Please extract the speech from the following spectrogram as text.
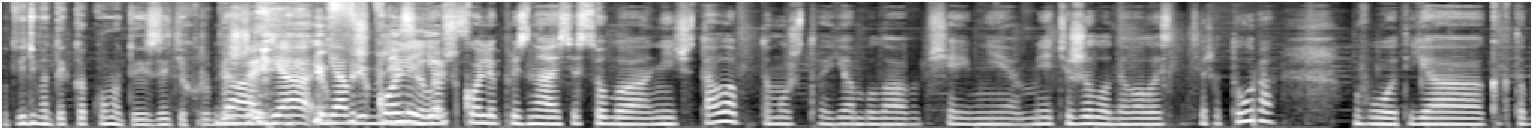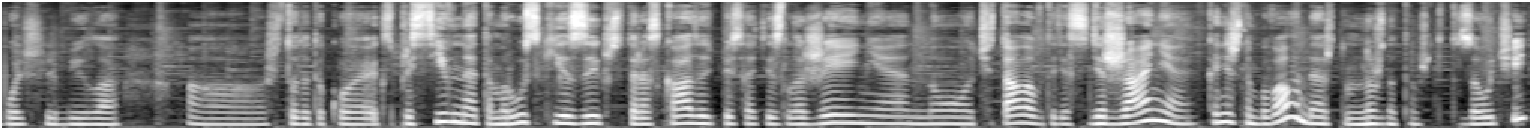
Вот, видимо, ты к какому-то из этих рубежей Да, я, я, в, школе, я в школе, признаюсь, особо не читала, потому что я была вообще, мне, мне тяжело давалась литература. Вот, я как-то больше любила а, что-то такое экспрессивное, там русский язык, что-то рассказывать, писать изложения, но читала вот эти содержания. Конечно, бывало, да, что нужно там что-то заучить,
